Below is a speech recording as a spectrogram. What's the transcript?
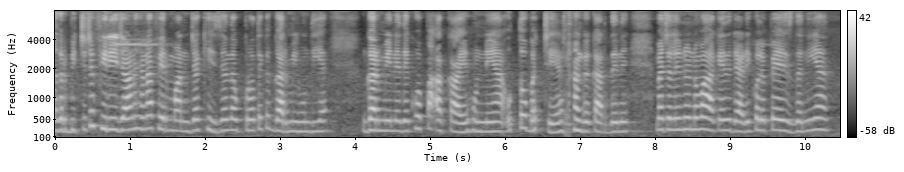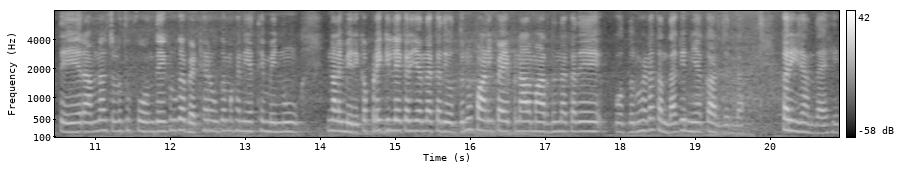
ਅਗਰ ਵਿੱਚ ਚ ਫਿਰੀ ਜਾਣ ਹੈ ਨਾ ਫਿਰ ਮਨ ਜਾ ਖਿੱਚ ਜਾਂਦਾ ਉੱਪਰੋਂ ਤੇ ਇੱਕ ਗਰਮੀ ਹੁੰਦੀ ਹੈ। ਗਰਮੀ ਨੇ ਦੇਖੋ ਆਪਾਂ ਅਕਾਏ ਹੁੰਨੇ ਆ ਉੱਤੋਂ ਬੱਚੇ ਆ, ਤੰਗ ਕਰਦੇ ਨੇ। ਮੈਂ ਚਲ ਇਹਨੂੰ ਨਵਾ ਕੇ ਇਹਦੇ ਡੈਡੀ ਕੋਲੇ ਭੇਜ ਦਿੰਨੀ ਆ ਤੇ ਆਰਾਮ ਨਾਲ ਚਲੋ ਤੂੰ ਫੋਨ ਦੇਖ ਲੂਗਾ ਬੈਠਿਆ ਰਹੂਗਾ। ਮੈਂ ਕਹਿੰਦੀ ਇੱਥੇ ਮੈਨੂੰ, ਨਾਲੇ ਮੇਰੇ ਕੱਪੜੇ ਗਿੱਲੇ ਕਰੀ ਜਾਂਦਾ, ਕਦੇ ਉਧਰ ਨੂੰ ਪਾਣੀ ਪਾਈਪ ਨਾਲ ਮਾਰ ਦਿੰਦਾ, ਕਦੇ ਉਧਰ ਨੂੰ ਹੈ ਨਾ ਕੰਦਾ ਗਿੰਨੀਆਂ ਕਰ ਜਾਂਦਾ, ਕਰੀ ਜਾਂਦਾ ਇਹ।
